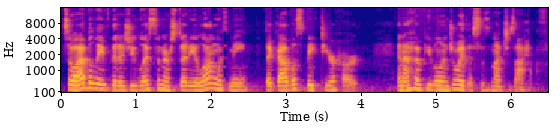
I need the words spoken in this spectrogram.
So I believe that as you listen or study along with me, that God will speak to your heart, and I hope you will enjoy this as much as I have.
